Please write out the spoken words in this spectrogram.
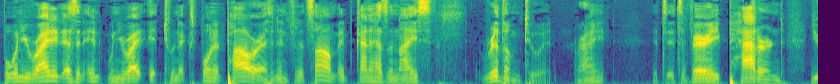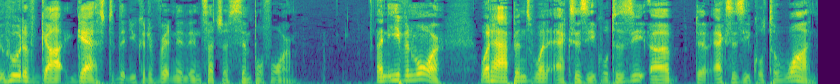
But when you write it as an in, when you write it to an exponent power as an infinite sum, it kind of has a nice rhythm to it, right? It's it's a very patterned. You who would have got guessed that you could have written it in such a simple form? And even more, what happens when x is equal to z? Uh, x is equal to one,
